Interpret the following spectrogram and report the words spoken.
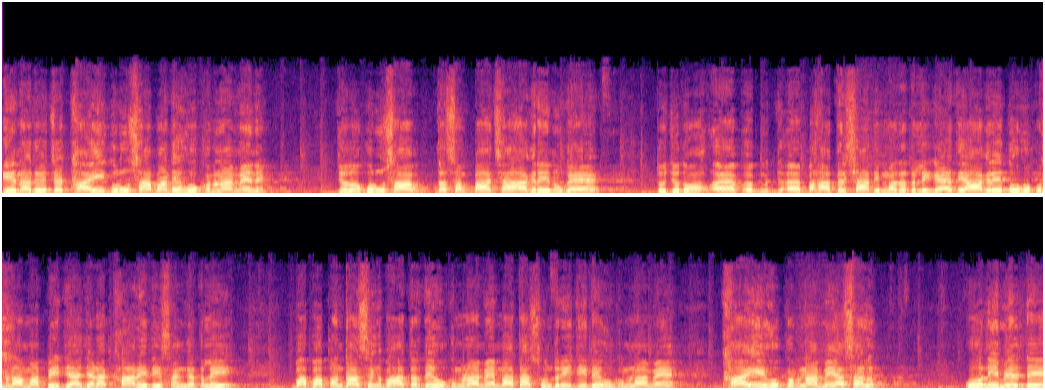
ਇਹਨਾਂ ਦੇ ਵਿੱਚ 28 ਗੁਰੂ ਸਾਹਿਬਾਂ ਦੇ ਹੁਕਮਨਾਮੇ ਨੇ। ਜਦੋਂ ਗੁਰੂ ਸਾਹਿਬ ਦਸਮ ਪਾਤਸ਼ਾਹ ਆਗਰੇ ਨੂੰ ਗਏ, ਤੋ ਜਦੋਂ ਬਹਾਦਰ ਸ਼ਾਹ ਦੀ ਮਦਦ ਲਈ ਗਏ, ਤੇ ਆਗਰੇ ਤੋਂ ਹੁਕਮਨਾਮਾ ਭੇਜਿਆ ਜਿਹੜਾ ਖਾਰੇ ਦੀ ਸੰਗਤ ਲਈ। ਬਾਬਾ ਬੰਦਾ ਸਿੰਘ ਬਹਾਦਰ ਦੇ ਹੁਕਮਨਾਮੇ, ਮਾਤਾ ਸੁੰਦਰੀ ਜੀ ਦੇ ਹੁਕਮਨਾਮੇ 28 ਹੁਕਮਨਾਮੇ ਅਸਲ, ਉਹ ਨਹੀਂ ਮਿਲਦੇ।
